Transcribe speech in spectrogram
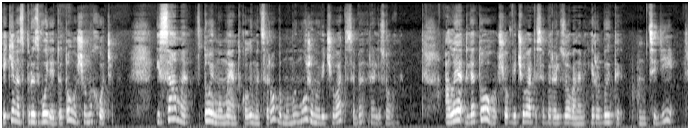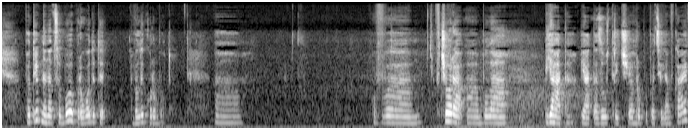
які нас призводять до того, що ми хочемо. І саме в той момент, коли ми це робимо, ми можемо відчувати себе реалізованим. Але для того, щоб відчувати себе реалізованим і робити ці дії, потрібно над собою проводити велику роботу. Вчора була п'ята п'ята зустріч групи по цілям в кайф,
